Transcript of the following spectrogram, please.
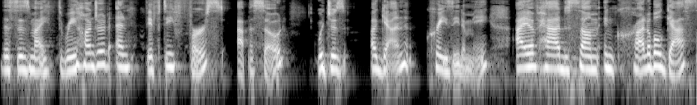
this is my 351st episode, which is again crazy to me. I have had some incredible guests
